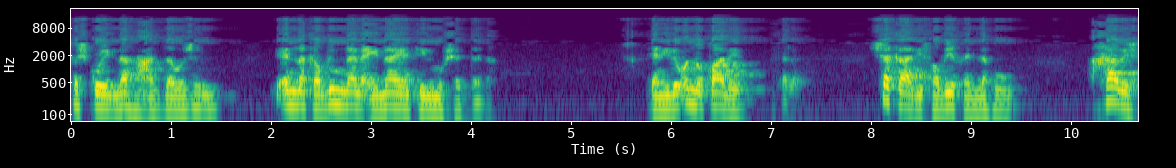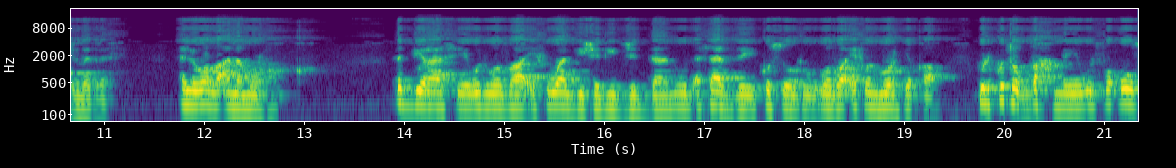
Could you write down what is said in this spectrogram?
فاشكر الله عز وجل لأنك ضمن العناية المشددة. يعني لو أنه طالب مثلا شكى لصديق له خارج المدرسة قال له والله أنا مرهق. الدراسة والوظائف والدي شديد جدا والأساتذة كثر ووظائفهم مرهقة والكتب ضخمة والفحوص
